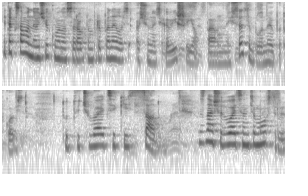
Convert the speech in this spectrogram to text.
І так само неочікувано все раптом припинилося. А що найцікавіше, я впевнений, все це було не випадковість. Тут відчувається якийсь задум. Не знаю, що відбувається на цьому острові,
